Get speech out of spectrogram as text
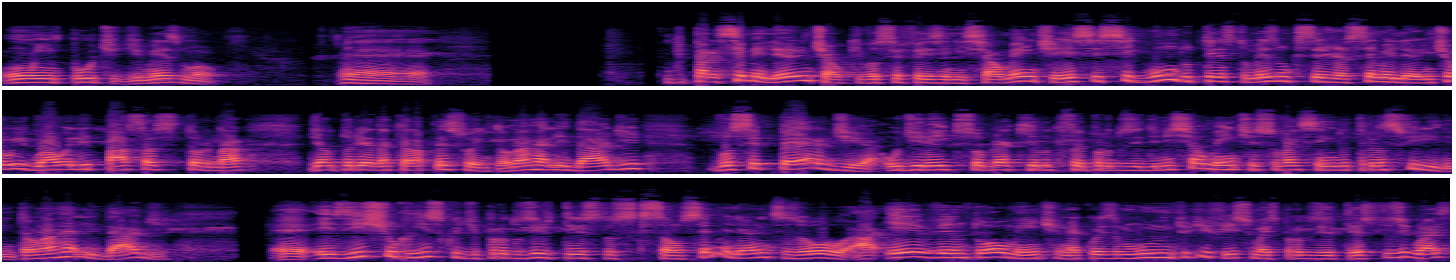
um input de mesmo é, para semelhante ao que você fez inicialmente, esse segundo texto, mesmo que seja semelhante ou igual, ele passa a se tornar de autoria daquela pessoa. Então, na realidade, você perde o direito sobre aquilo que foi produzido inicialmente, isso vai sendo transferido. Então, na realidade, é, existe o risco de produzir textos que são semelhantes ou a, eventualmente, né, coisa muito difícil, mas produzir textos iguais,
